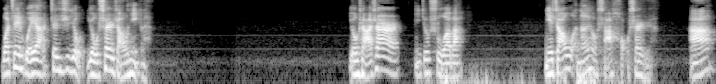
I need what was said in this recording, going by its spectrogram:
我这回呀，真是有有事儿找你了。有啥事儿你就说吧，你找我能有啥好事儿啊？啊，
